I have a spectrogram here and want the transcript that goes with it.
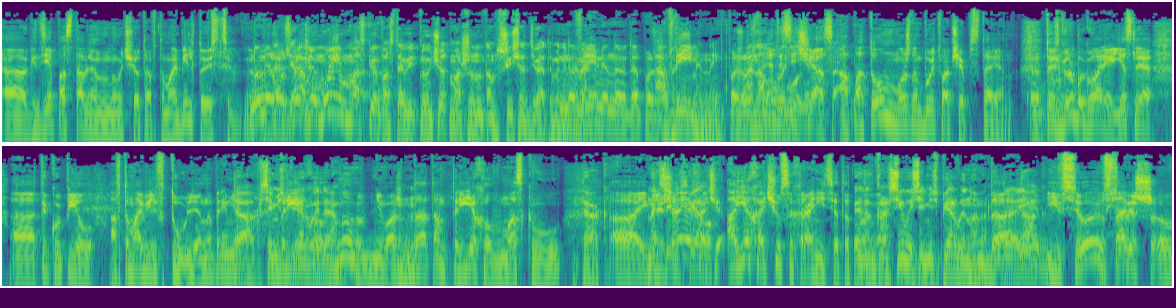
А, Где поставлен на учет автомобиль, то есть... э, Номер Подожди, может а мы можем в Москве поставить на учет машину там с 69-ми номерами? На временную, да, пожалуйста. А временный? Пожалуйста. А налог Это сейчас, а потом можно будет вообще постоянно. То есть, грубо говоря, если э, ты купил автомобиль в Туле, например, Так, 71-й, приехал, да? ну, неважно, да, там, приехал в Москву, Так. э, и На говоришь, а я, 71-м хочу, а я хочу сохранить этот Этот номер. красивый 71 номер? Да, Да, так, и- и, все, ставишь, э,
